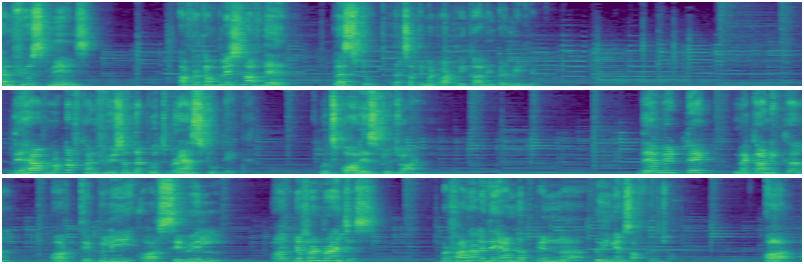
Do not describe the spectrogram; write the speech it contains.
confused means after completion of their plus 2, that's something but what we call intermediate. They have lot of confusion that which branch to take, which college to join. They may take mechanical or triple E or civil or different branches, but finally they end up in uh, doing a software job. Or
